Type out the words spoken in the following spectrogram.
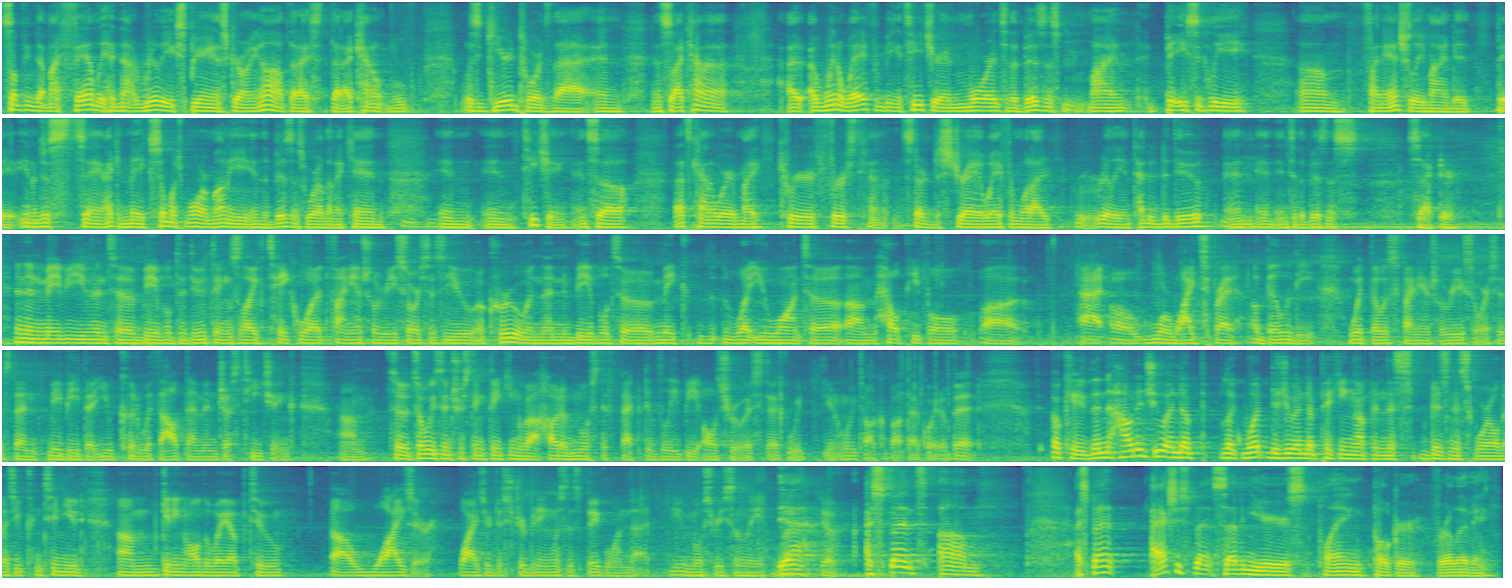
something that my family had not really experienced growing up that I that I kind of was geared towards that. And and so I kind of I, I went away from being a teacher and more into the business mind basically um, financially minded you know just saying I can make so much more money in the business world than I can in in teaching. And so that's kind of where my career first kind of started to stray away from what I r- really intended to do and, and into the business sector. And then maybe even to be able to do things like take what financial resources you accrue and then be able to make what you want to um, help people uh, at a more widespread ability with those financial resources than maybe that you could without them and just teaching. Um, so it's always interesting thinking about how to most effectively be altruistic. We, you know, we talk about that quite a bit. Okay, then how did you end up, like, what did you end up picking up in this business world as you continued um, getting all the way up to uh, Wiser? Wiser Distributing was this big one that you most recently. Yeah. Yep. I spent, um, I spent, I actually spent seven years playing poker for a living.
